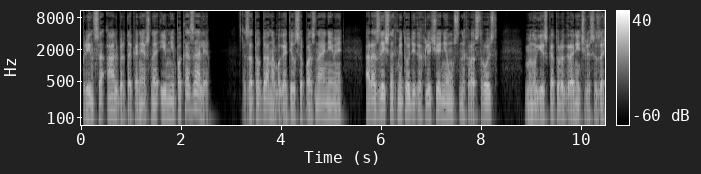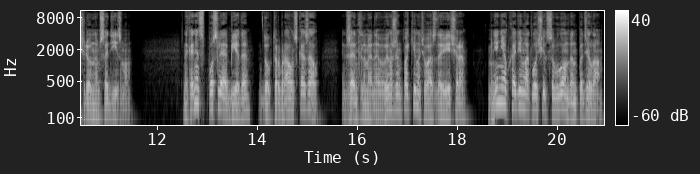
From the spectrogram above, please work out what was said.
Принца Альберта, конечно, им не показали. Зато Дан обогатился познаниями о различных методиках лечения умственных расстройств, многие из которых граничили с изощренным садизмом. Наконец, после обеда доктор Браун сказал, «Джентльмены, вынужден покинуть вас до вечера. Мне необходимо отлучиться в Лондон по делам.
